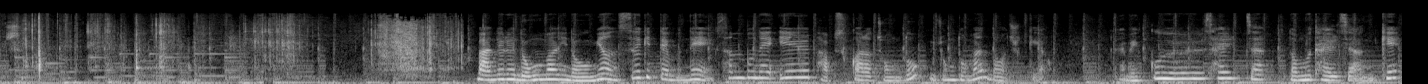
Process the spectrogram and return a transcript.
후추. 마늘을 너무 많이 넣으면 쓰기 때문에 3분의 1 밥숟가락 정도? 이 정도만 넣어줄게요. 그다음에 꿀 살짝 너무 달지 않게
